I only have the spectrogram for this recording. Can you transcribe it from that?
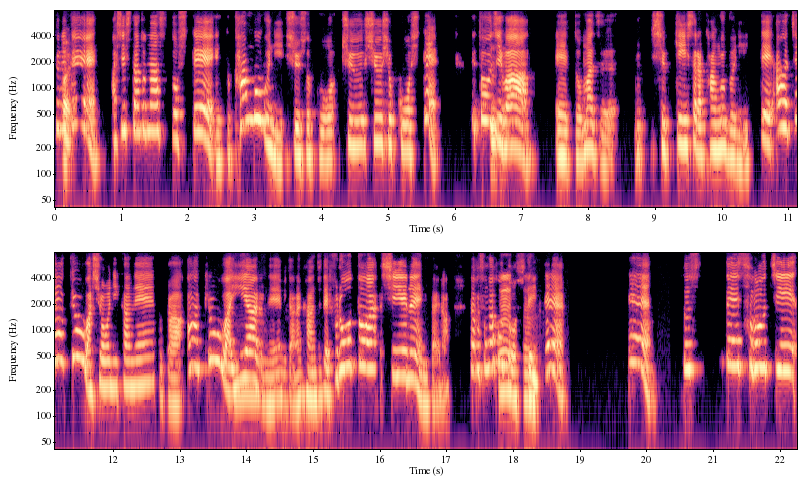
それで、アシスタントナースとして、えっと、看護部に就職を、就就職をして、で当時は、えっと、まず、出勤したら看護部に行って、あ、じゃあ今日は小児科ね、とか、あ、今日は ER ね、みたいな感じで、フロートは CNA みたいな、なんかそんなことをしていて、で、そして、そのうち、あ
